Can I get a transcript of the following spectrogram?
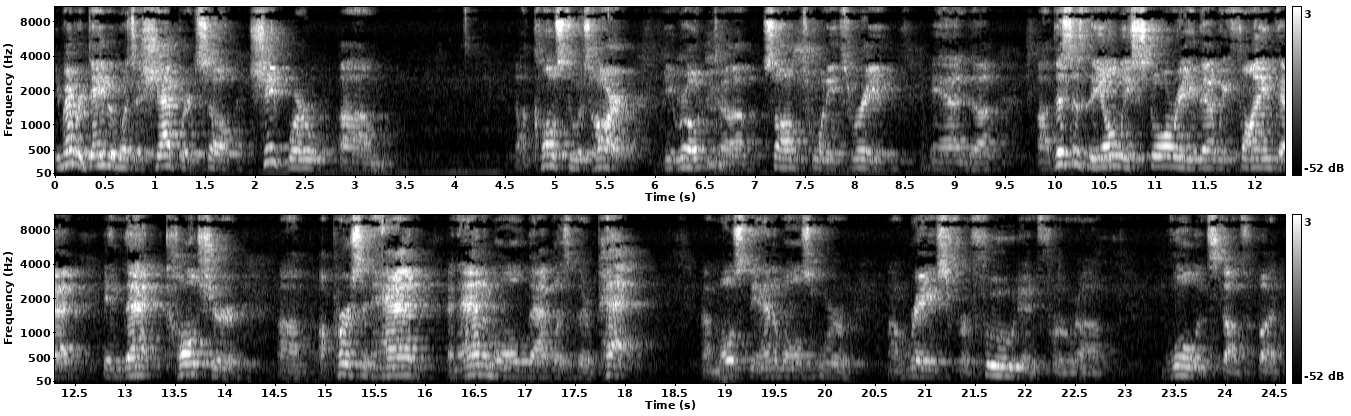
you remember David was a shepherd, so sheep were um, uh, close to his heart. He wrote uh, Psalm 23, and uh, uh, this is the only story that we find that in that culture, uh, a person had an animal that was their pet. Uh, most of the animals were uh, raised for food and for uh, wool and stuff, but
